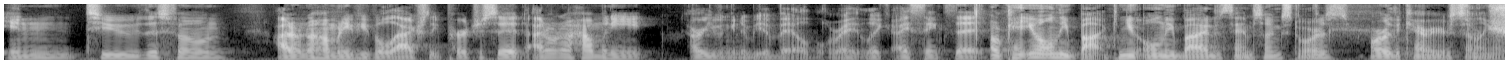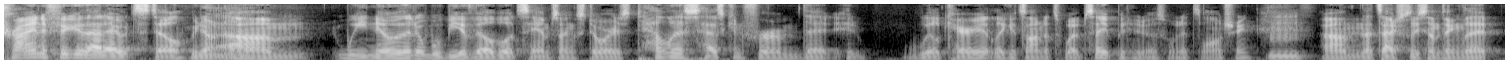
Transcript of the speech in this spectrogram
into this phone. I don't know how many people actually purchase it. I don't know how many are even going to be available, right? Like, I think that Oh, can't you only buy? Can you only buy the Samsung stores or are the carriers selling it? trying to figure that out still. We don't know. Um, we know that it will be available at Samsung stores. Telus has confirmed that it will carry it, like it's on its website, but who knows when it's launching. Mm. Um, that's actually something that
